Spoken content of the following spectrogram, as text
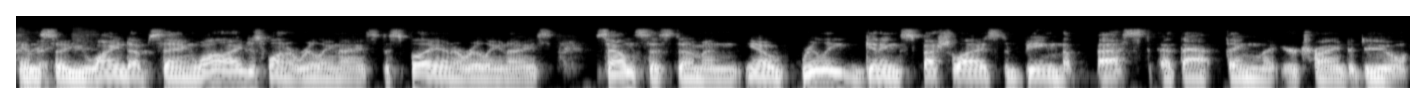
And right. so you wind up saying, well, I just want a really nice display and a really nice sound system and, you know, really getting specialized and being the best at that thing that you're trying to do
